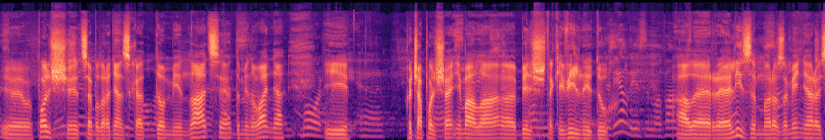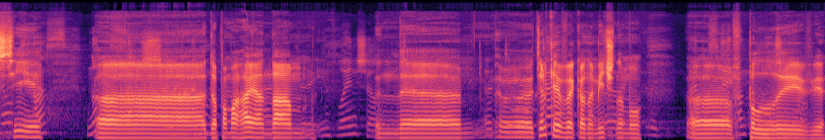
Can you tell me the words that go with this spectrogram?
В Польщі це була радянська домінація, домінування, і хоча Польща і мала е, більш такий вільний дух, але реалізм розуміння Росії е, допомагає нам не е, тільки в економічному впливі,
